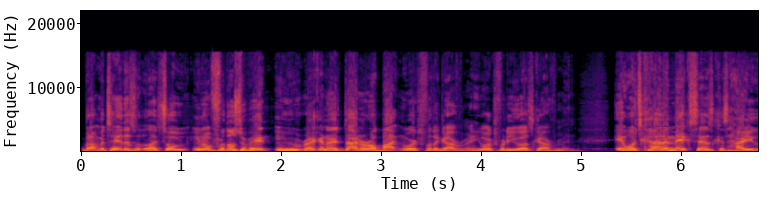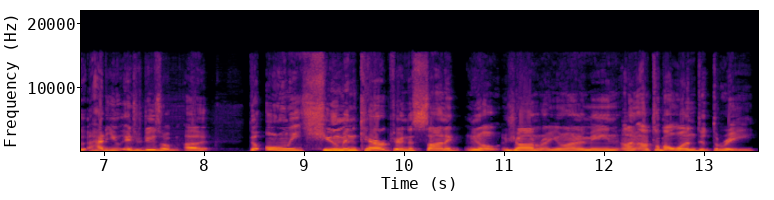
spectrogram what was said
but I'm gonna tell you this: like, so you know, for those who pay, who recognize, Dino Robotnik works for the government. He works for the U.S. government. It would kind of make sense because how you how do you introduce a, a the only human character in the Sonic you know genre? You know what I mean? I'm, I'm talking about one to three.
